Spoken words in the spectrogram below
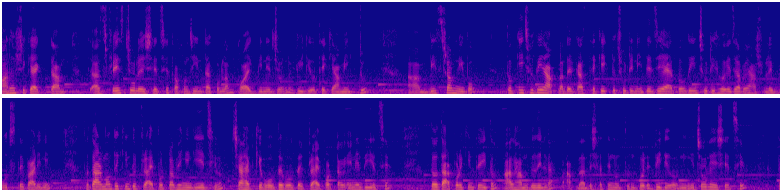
মানসিক একটা স্ট্রেস চলে এসেছে, তখন চিন্তা করলাম কয়েকদিনের জন্য ভিডিও থেকে আমি একটু বিশ্রাম নিব। তো কিছুদিন আপনাদের কাছ থেকে একটু ছুটি নিতে যে এতদিন ছুটি হয়ে যাবে আসলে বুঝতে পারিনি। তো তার মধ্যে কিন্তু ট্রাইপডটা ভেঙে গিয়েছিল। সাহেবকে বলতে বলতে ট্রাইপডটাও এনে দিয়েছে। তো তারপরে কিন্তু এই তো আলহামদুলিল্লাহ আপনাদের সাথে নতুন করে ভিডিও নিয়ে চলে এসেছি। তো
